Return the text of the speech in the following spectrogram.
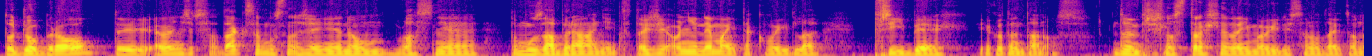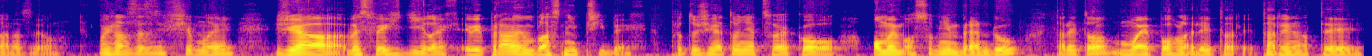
to dobro, ty Avengers a tak se mu snaží jenom vlastně tomu zabránit, takže oni nemají takovýhle příběh jako ten Thanos. To mi přišlo strašně zajímavý, když jsem na tady to narazil. Možná jste si všimli, že já ve svých dílech i vyprávím vlastní příběh, protože je to něco jako o mém osobním brandu, tady to, moje pohledy tady, tady na ty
